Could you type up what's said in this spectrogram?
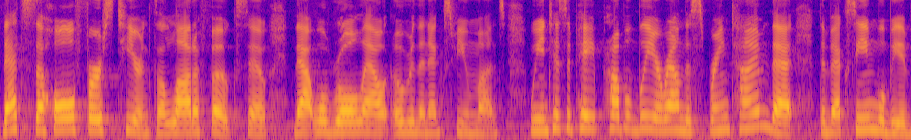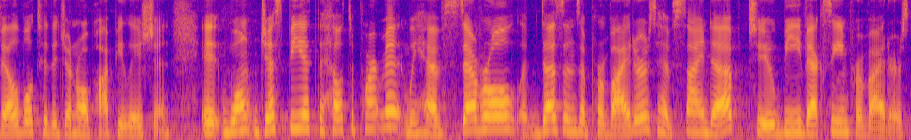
That's the whole first tier, and it's a lot of folks. So that will roll out over the next few months. We anticipate probably around the springtime that the vaccine vaccine will be available to the general population. It won't just be at the health department. We have several, dozens of providers have signed up to be vaccine providers.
